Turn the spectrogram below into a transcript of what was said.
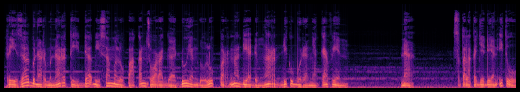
Rizal benar-benar tidak bisa melupakan suara gaduh yang dulu pernah dia dengar di kuburannya Kevin. Nah, setelah kejadian itu,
